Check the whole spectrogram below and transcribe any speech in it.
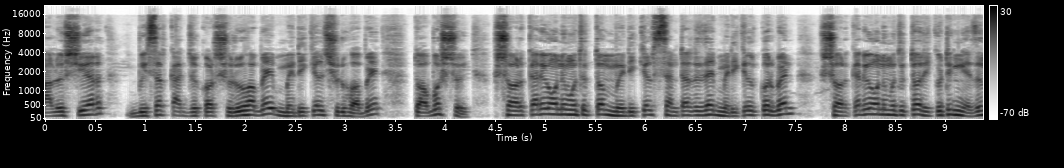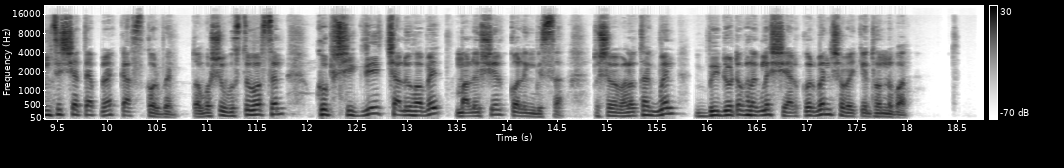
মালয়েশিয়ার ভিসার কার্যকর শুরু হবে মেডিকেল শুরু হবে। তো অবশ্যই সরকারি অনুমোদিত মেডিকেল সেন্টারে যে মেডিকেল করবেন, সরকারি অনুমোদিত রিক্রুটিং এজেন্সির সাথে আপনার কাজ করবেন। তো অবশ্যই বুঝতে পারছেন, খুব শীঘ্রই চালু হবে মালয়েশিয়ার কলিং ভিসা তো সবাই ভালো থাকবেন, ভিডিওটা ভালো লাগলে শেয়ার করবেন, সবাইকে ধন্যবাদ।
